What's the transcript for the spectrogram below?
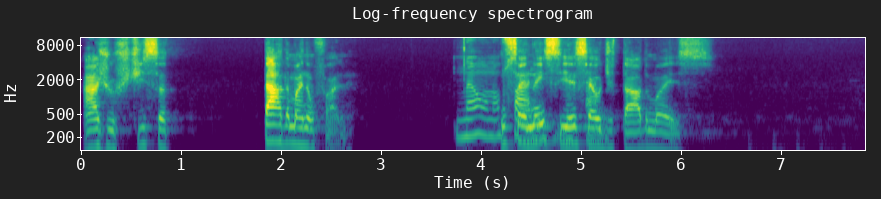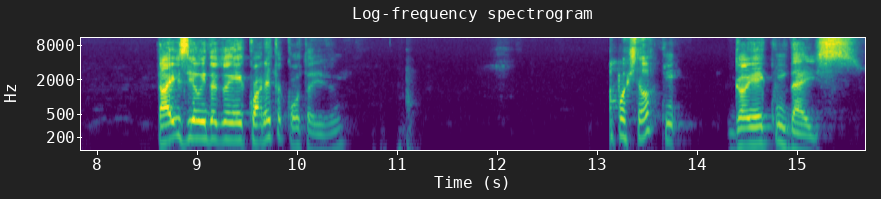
A justiça tarda, mas não falha. Não, não Não falha, sei nem se esse falha. é o ditado, mas. Thaís, eu ainda ganhei 40 contas aí, viu? Apostou? Com... Ganhei com 10.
